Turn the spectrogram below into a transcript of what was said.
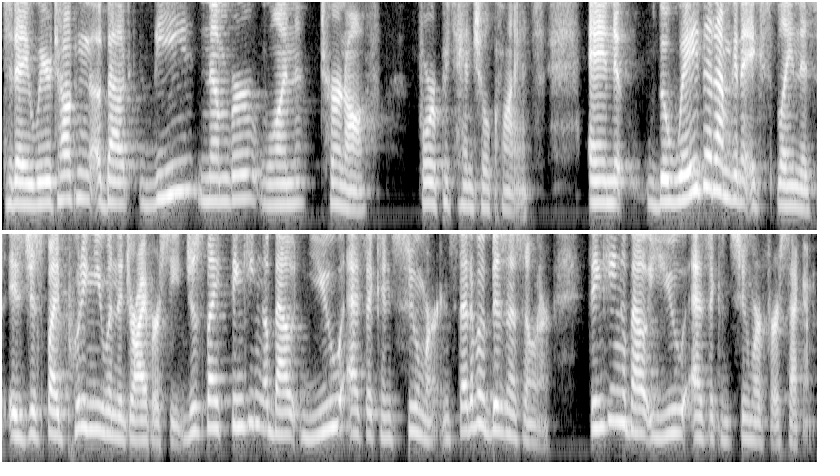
Today, we are talking about the number one turnoff for potential clients. And the way that I'm going to explain this is just by putting you in the driver's seat, just by thinking about you as a consumer instead of a business owner, thinking about you as a consumer for a second.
